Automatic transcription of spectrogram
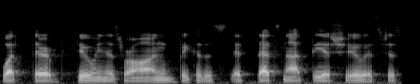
what they're doing is wrong because it's, it, that's not the issue. It's just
